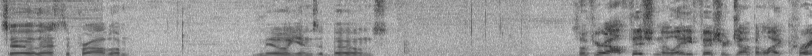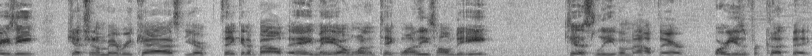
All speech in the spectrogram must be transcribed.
So that's the problem. Millions of bones. So if you're out fishing, the ladyfish are jumping like crazy, catching them every cast, you're thinking about, hey, maybe I want to take one of these home to eat, just leave them out there. or use them for cut bait.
